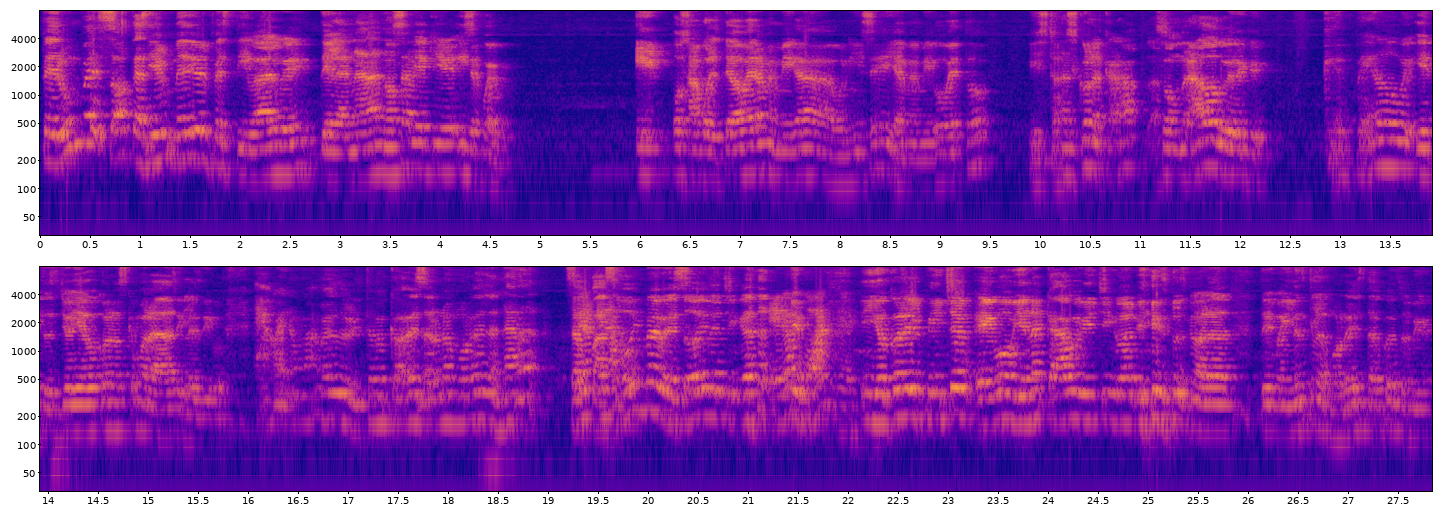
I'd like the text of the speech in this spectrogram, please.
Pero un besote así en medio del festival, güey. De la nada, no sabía ir y se fue, güey. Y, o sea, volteo a ver a mi amiga Bonice y a mi amigo Beto. Y están así con la cara asombrados, güey, de que, ¿qué pedo, güey? Y entonces yo llego con los camaradas y les digo, eh, güey, no mames, ahorita me acaba de besar una morra de la nada. O sea, Era- pasó y me besó y la chingada. Era Juan. eh. Y yo con el pinche ego bien acá, güey, bien chingón. Y los camaradas, ¿te imaginas que la morra estaba con su amiga?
